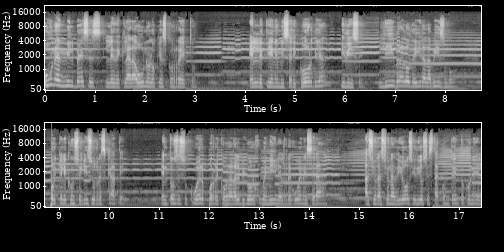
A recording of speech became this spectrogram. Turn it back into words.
Una en mil veces le declara a uno lo que es correcto. Él le tiene misericordia y dice, líbralo de ir al abismo, porque le conseguí su rescate. Entonces su cuerpo recobrará el vigor juvenil, él rejuvenecerá hace oración a Dios y Dios está contento con él.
